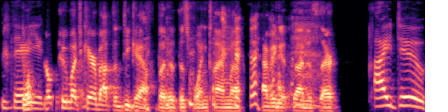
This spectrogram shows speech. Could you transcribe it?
There don't, you don't too much care about the decaf, but at this point in time, having it done is there. I do.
